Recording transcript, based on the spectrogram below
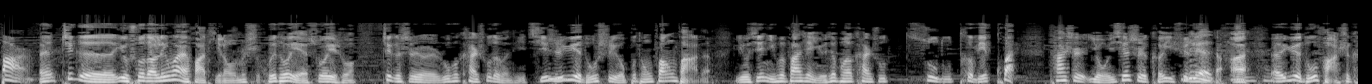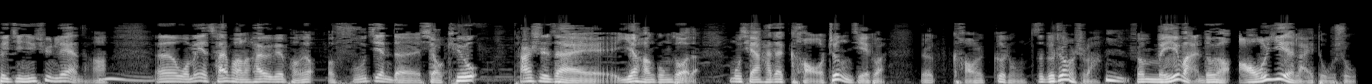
半儿。哎，这个又说到另外话题了，我们是回头也说一说，这个是如何看书的问题。其实阅读是有不同方法的，有些你会发现，有些朋友看书速度特别快，他是有一些是可以训练的啊，呃，阅读法是可以进行训练的啊。呃，我们也采访了还有一位朋友，福建的小 Q，他是在银行工作的，目前还在考证阶段，呃，考各种资格证是吧？嗯，说每晚都要熬夜来读书。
